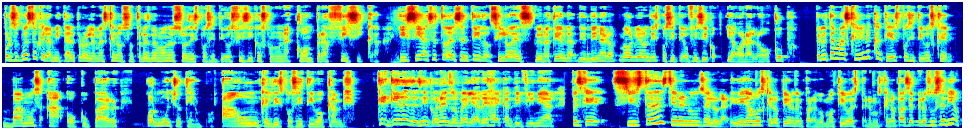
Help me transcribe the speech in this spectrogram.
Por supuesto que la mitad del problema es que nosotros vemos nuestros dispositivos físicos como una compra física y si hace todo el sentido. Si lo es de una tienda de un dinero, me volvieron un dispositivo físico y ahora lo ocupo. Pero el tema es que hay una cantidad de dispositivos que vamos a ocupar por mucho tiempo, aunque el dispositivo cambie. ¿Qué quieres decir con eso, Ophelia? Deja de cantiflinear. Pues que si ustedes tienen un celular y digamos que lo pierden por algún motivo, esperemos que no pase, pero sucedió.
